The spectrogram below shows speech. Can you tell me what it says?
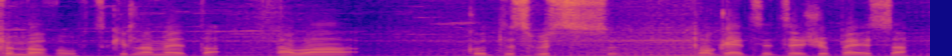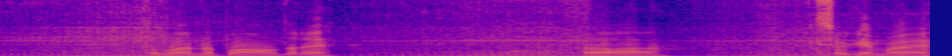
55 Kilometer. Aber gut, das ist, da geht es jetzt eh schon besser. Da waren ein paar andere, äh, ich sage mal,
